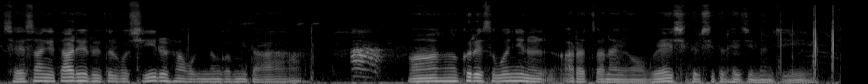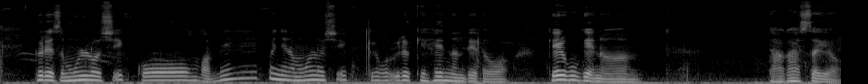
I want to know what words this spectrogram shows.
세상에 다리를 들고 시위를 하고 있는 겁니다. 아, 그래서 원인을 알았잖아요. 왜 시들시들해지는지. 그래서 물로 씻고 뭐 몇 번이나 물로 씻고 이렇게 했는데도 결국에는 다 갔어요.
